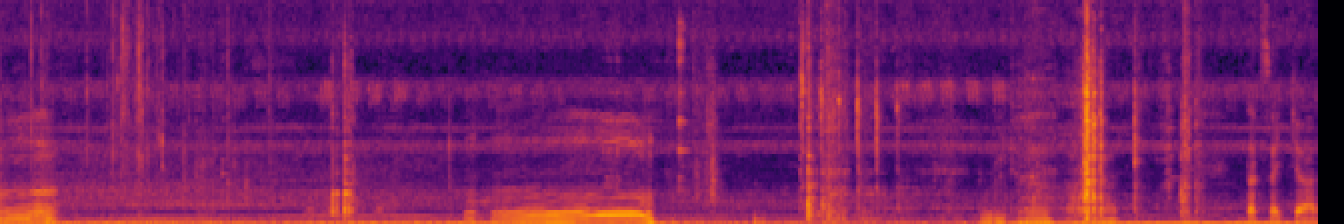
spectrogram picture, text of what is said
อืม ดูดิเธอตักใส่จาน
